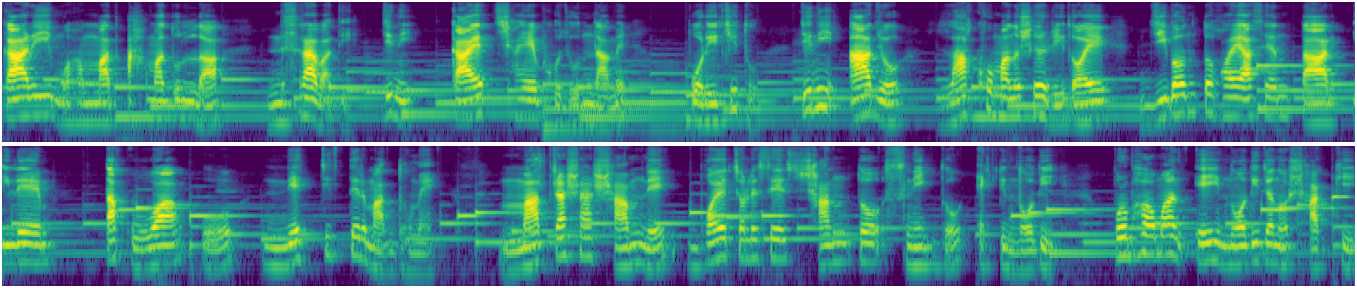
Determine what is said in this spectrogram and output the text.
কারি মোহাম্মদ আহমদুল্লাহ নিসরাবাদী, যিনি কায়েদ সাহেব হুজুর নামে পরিচিত। যিনি আজও লাখো মানুষের হৃদয়ে জীবন্ত হয়ে আছেন তার ইলেম তাকুয়া ও নেতৃত্বের মাধ্যমে। মাদ্রাসার সামনে বয়ে চলেছে শান্ত, স্নিগ্ধ একটি নদী। প্রবাহমান এই নদী যেন সাক্ষী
